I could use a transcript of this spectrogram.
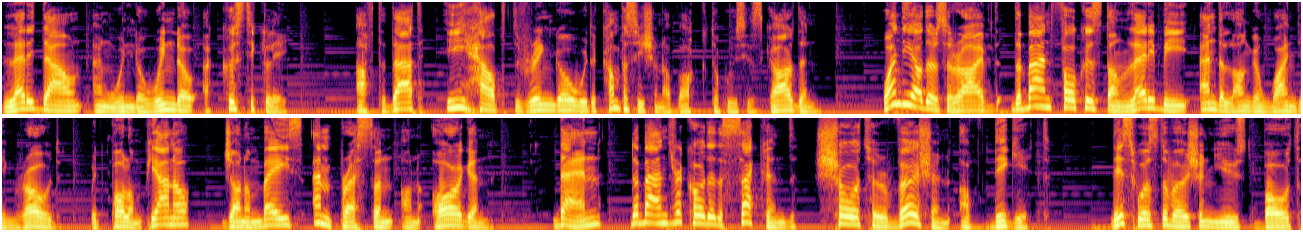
Let It Down and Window Window acoustically. After that, he helped Ringo with the composition of Octopus's Garden. When the others arrived, the band focused on Let It Be and The Long and Winding Road, with Paul on piano, John on bass and Preston on organ. Then, the band recorded a second, shorter version of Dig It. This was the version used both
